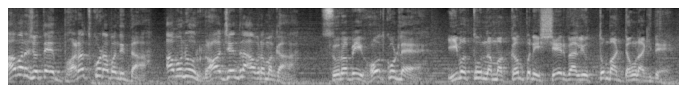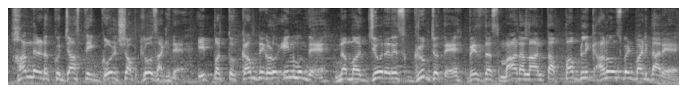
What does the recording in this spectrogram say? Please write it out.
ಅವರ ಜೊತೆ ಭರತ್ ಕೂಡ ಬಂದಿದ್ದ. ಅವನು ರಾಜೇಂದ್ರ ಅವರ ಮಗ. ಸುರಭಿ ಹೋದ್ ಕೂಡ್ಲೆ ಇವತ್ತು ನಮ್ಮ ಕಂಪನಿ ಶೇರ್ ವ್ಯಾಲ್ಯೂ ತುಂಬಾ ಡೌನ್ ಆಗಿದೆ. ಹನ್ನೆರಡಕ್ಕೂ ಜಾಸ್ತಿ ಗೋಲ್ಡ್ ಶಾಪ್ ಕ್ಲೋಸ್ ಆಗಿದೆ. ಇಪ್ಪತ್ತು ಕಂಪನಿಗಳು ಇನ್ ಮುಂದೆ ನಮ್ಮ ಜ್ಯುವೆಲರೀಸ್ ಗ್ರೂಪ್ ಜೊತೆ ಬಿಸ್ನೆಸ್ ಮಾಡಲ್ಲ ಅಂತ ಪಬ್ಲಿಕ್ ಅನೌನ್ಸ್ಮೆಂಟ್ ಮಾಡಿದ್ದಾರೆ.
